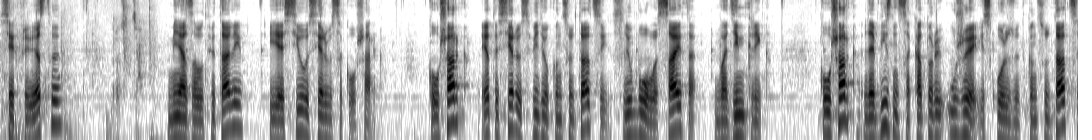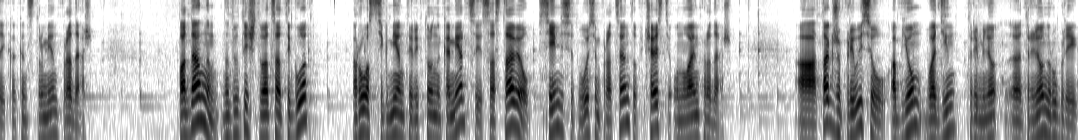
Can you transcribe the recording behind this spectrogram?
Всех приветствую. Здравствуйте. Меня зовут Виталий, и я SEO сервиса CallShark. CallShark — это сервис видеоконсультаций с любого сайта в один клик. CallShark для бизнеса, который уже использует консультации как инструмент продаж. По данным на 2020 год рост сегмента электронной коммерции составил 78% в части онлайн-продаж, а также превысил объем в 1 триллион, э, триллион рублей.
